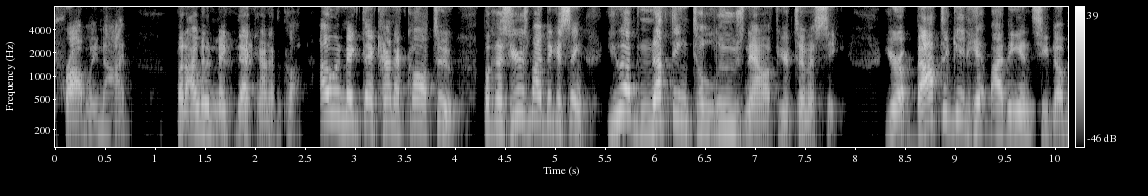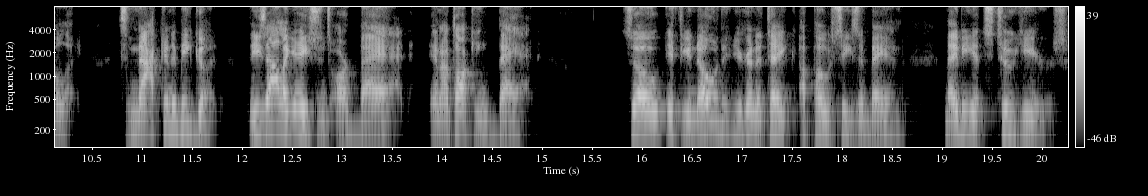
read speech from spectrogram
Probably not. But I would make that kind of call. I would make that kind of call too. Because here's my biggest thing. You have nothing to lose now if you're Tennessee. You're about to get hit by the NCAA. It's not going to be good. These allegations are bad. And I'm talking bad. So if you know that you're going to take a postseason ban, maybe it's two years.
